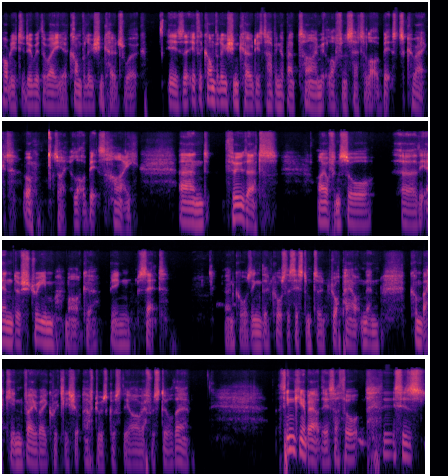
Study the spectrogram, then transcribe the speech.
probably to do with the way convolution codes work, is that if the convolution code is having a bad time, it'll often set a lot of bits correct, or sorry, a lot of bits high. And through that, I often saw uh, the end of stream marker being set and causing the, of course, the system to drop out and then come back in very, very quickly afterwards because the RF was still there. Thinking about this, I thought this is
